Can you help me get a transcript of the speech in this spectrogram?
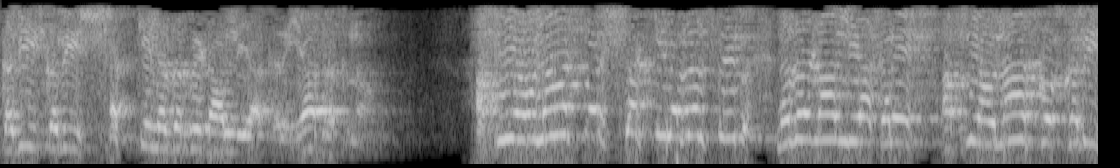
کبھی کبھی شک کی نظر بھی ڈال لیا کریں، یاد رکھنا۔ اپنی اولاد پر شک کی نظر سے نظر ڈال لیا کرے اپنی اولاد کو کبھی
